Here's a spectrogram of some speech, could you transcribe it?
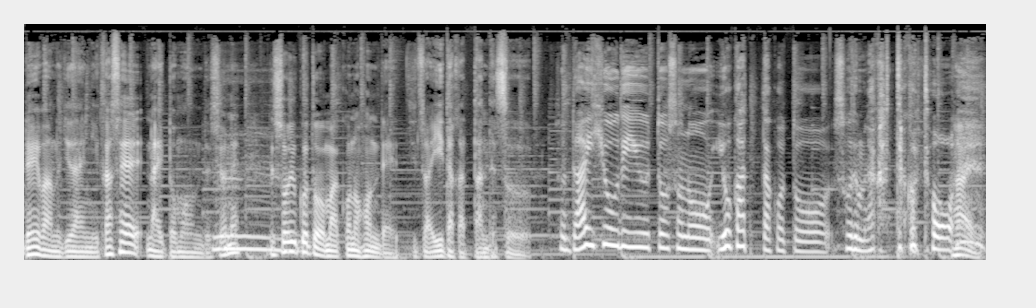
令和の時代に生かせないと思うんですよね。うんでそういうことをまあこの本で実は言いたかったんです。その代表で言うとその良かったことそうでもなかったことを、はい、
